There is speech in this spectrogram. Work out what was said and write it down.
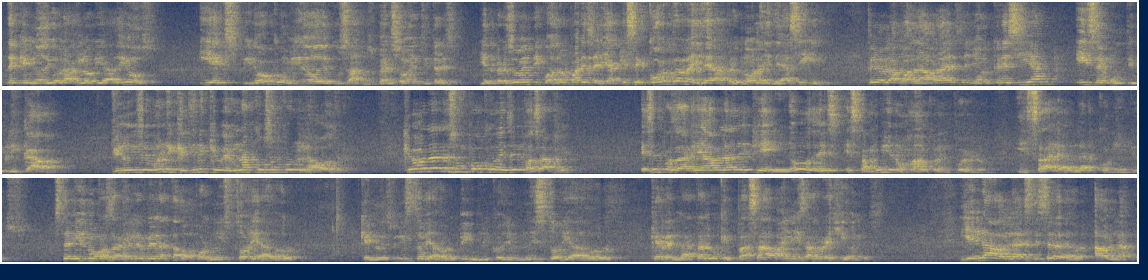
de que no dio la gloria a Dios y expiró comido de gusanos. Verso 23. Y el verso 24 parecería que se corta la idea, pero no, la idea sigue. Pero la palabra del Señor crecía y se multiplicaba. Y uno dice, bueno, ¿y qué tiene que ver una cosa con la otra? Quiero hablarles un poco de ese pasaje. Ese pasaje habla de que Herodes está muy enojado con el pueblo y sale a hablar con ellos. Este mismo pasaje es relatado por un historiador que no es un historiador bíblico, sino un historiador que relata lo que pasaba en esas regiones. Y él habla, este historiador habla,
